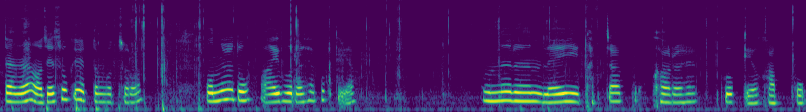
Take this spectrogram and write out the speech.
일단은 어제 소개했던 것처럼 오늘도 아이브를 해볼게요. 오늘은 레이 가짜 포카를 해볼게요. 가포.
